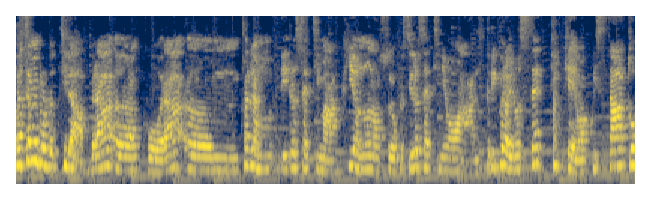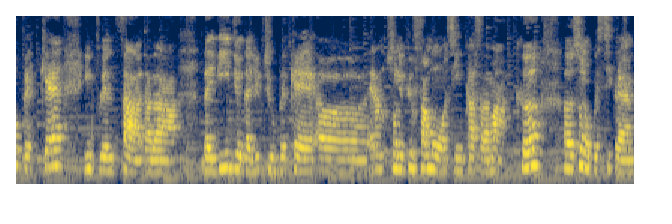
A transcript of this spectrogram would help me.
Passiamo ai prodotti labbra eh, ancora, um, parliamo dei rossetti MAC, io non ho solo questi rossetti, ne ho altri, però i rossetti che ho acquistato perché influenzata da, dai video da YouTube, perché uh, erano, sono i più famosi in casa da MAC, uh, sono questi tre.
